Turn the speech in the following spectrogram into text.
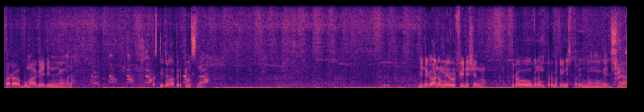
para bumagay din yung ano tapos dito copper pins na. Di na gaano mirror finish yan, no? Pero ganun pa rin, makinis pa rin yung edge niya.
